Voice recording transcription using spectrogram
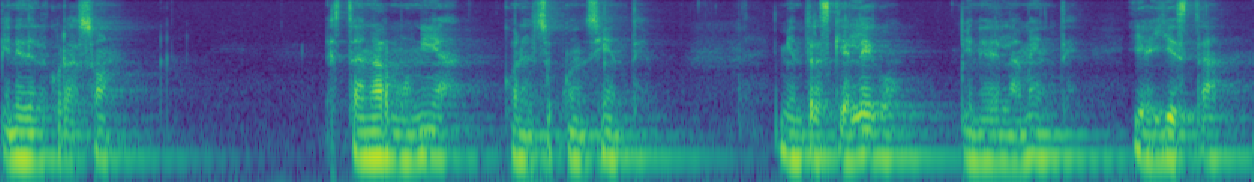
viene del corazón, está en armonía con el subconsciente, mientras que el ego viene de la mente y ahí está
